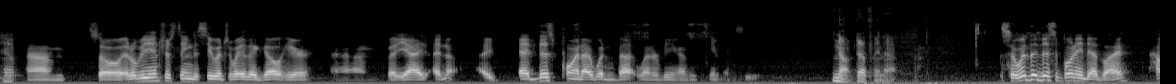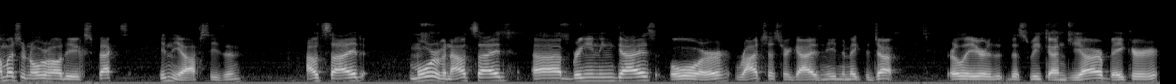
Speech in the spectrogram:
Yep. Um, so it'll be interesting to see which way they go here. Um, but yeah, I, I know I, at this point I wouldn't bet Lehner being on the team next season. No, definitely not. So with the disappointing deadline, how much of an overhaul do you expect in the off season? Outside, more of an outside uh, bringing in guys, or Rochester guys needing to make the jump. Earlier this week on GR, Baker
